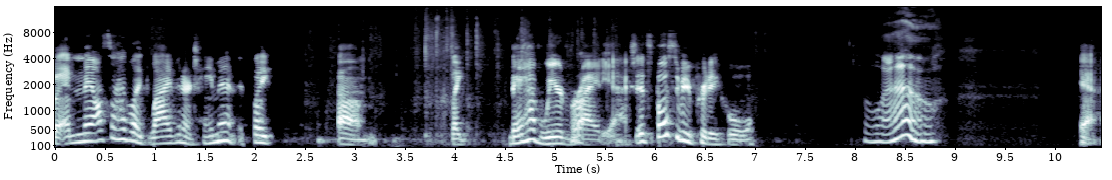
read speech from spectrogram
But and they also have like live entertainment. It's like um like they have weird variety acts. It's supposed to be pretty cool. Wow. Yeah.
